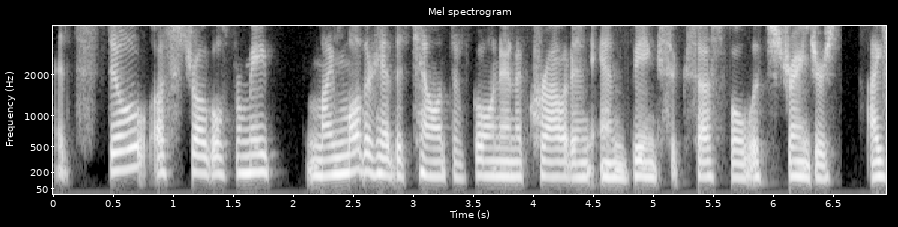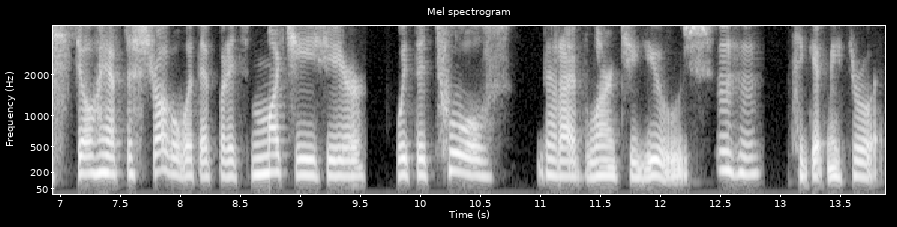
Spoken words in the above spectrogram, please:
It's still a struggle for me. My mother had the talent of going in a crowd and, and being successful with strangers. I still have to struggle with it, but it's much easier with the tools that I've learned to use Mm-hmm. to get me through it.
